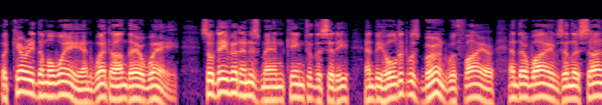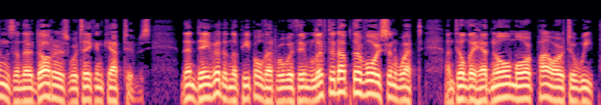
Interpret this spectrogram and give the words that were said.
but carried them away, and went on their way. So David and his men came to the city, and behold, it was burned with fire, and their wives and their sons and their daughters were taken captives. Then David and the people that were with him lifted up their voice and wept, until they had no more power to weep.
